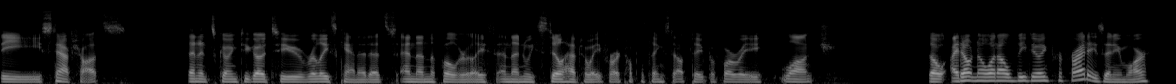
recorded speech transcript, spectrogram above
the snapshots. Then it's going to go to release candidates and then the full release, and then we still have to wait for a couple things to update before we launch. So I don't know what I'll be doing for Fridays anymore.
